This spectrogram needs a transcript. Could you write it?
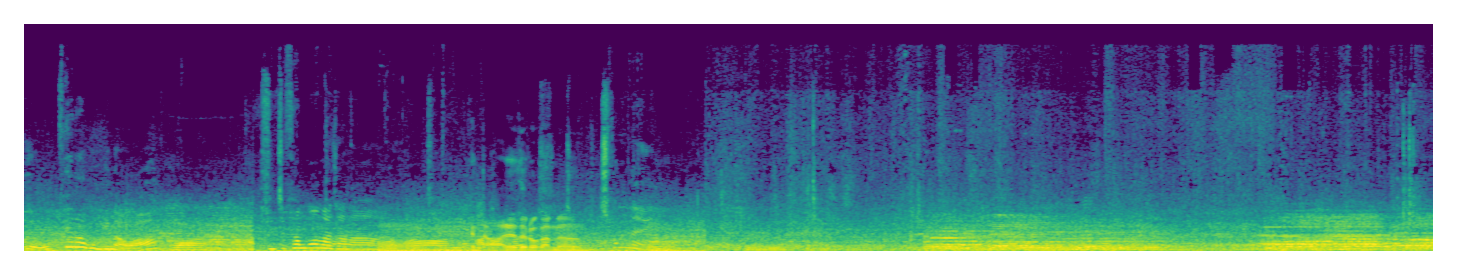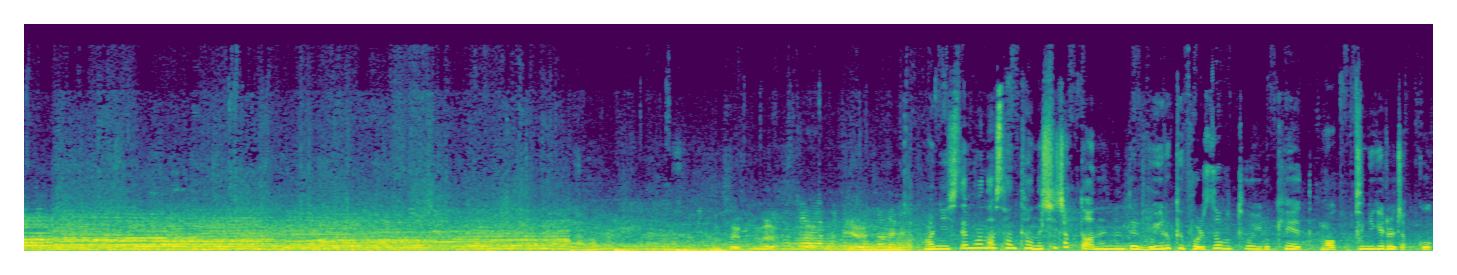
왜 오페라 곡이 나와? 와, 진짜 평범하잖아. 어. 아, 근데 아, 안에 아, 들어가면. 미쳤네. 어. 아니 세마나 산타는 시작도 안 했는데 왜 이렇게 벌써부터 이렇게 막 분위기를 잡고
